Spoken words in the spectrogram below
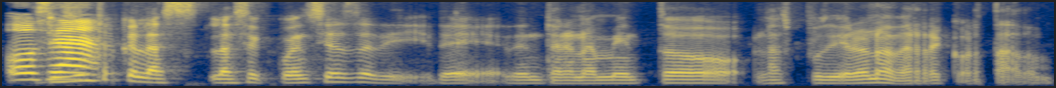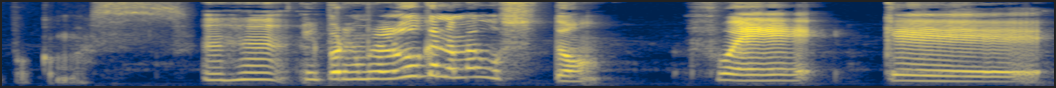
O Yo sea, siento que las, las secuencias de, de- de entrenamiento las pudieron haber recortado un poco más. Y por ejemplo, algo que no me gustó fue que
